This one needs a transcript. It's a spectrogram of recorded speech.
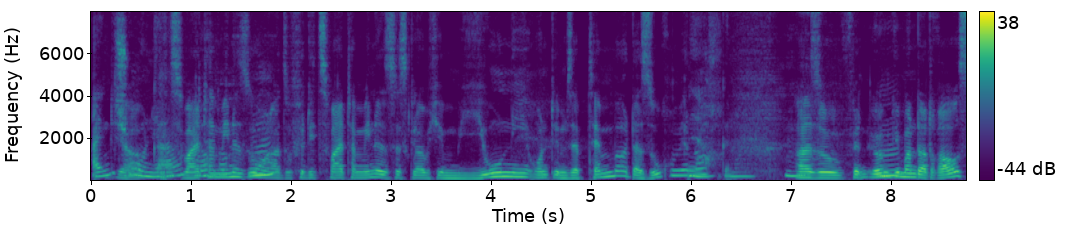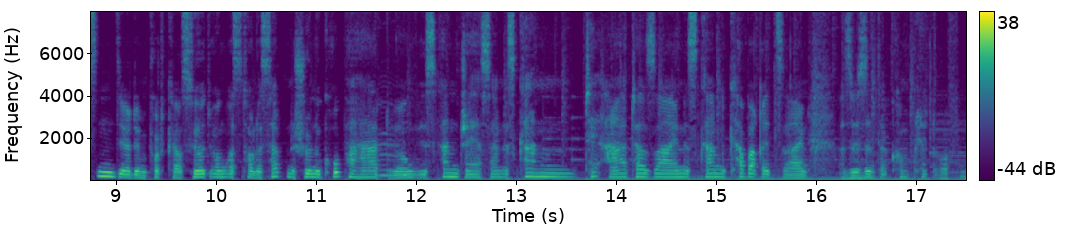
Eigentlich Ja, schon, ja. die zwei Termine doch. so. Also für die zwei Termine ist es, glaube ich, im Juni und im September. Da suchen wir Ja, noch. genau. Also, wenn irgendjemand da draußen, der den Podcast hört, irgendwas Tolles hat, eine schöne Gruppe hat, Mhm. irgendwie, es kann Jazz sein, es kann Theater sein, es kann Kabarett sein. Also, wir sind da komplett offen.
